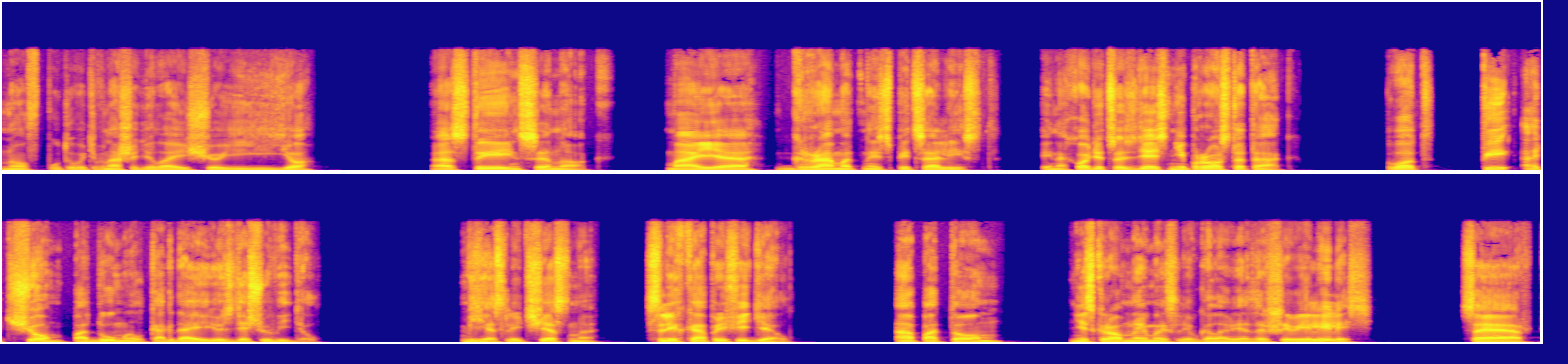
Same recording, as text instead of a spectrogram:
но впутывать в наши дела еще и ее. Остынь, сынок. Майя — грамотный специалист и находится здесь не просто так. Вот ты о чем подумал, когда ее здесь увидел? Если честно, слегка прифигел. А потом нескромные мысли в голове зашевелились. «Сэр!»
